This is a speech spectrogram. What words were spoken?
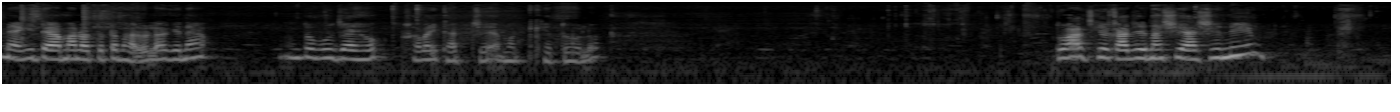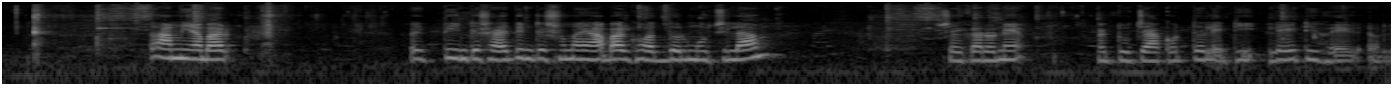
তো ম্যাগিটা আমার অতটা ভালো লাগে না। তবু যাই হোক, সবাই খাচ্ছে, আমাকে খেতে হলো। তো আজকে কাজের মাসি আসেনি। তা আমি আবার ওই তিনটে, সাড়ে তিনটের সময় আবার ঘর দোর মুছলাম। সেই কারণে একটু চা করতে লেটি, লেটই হয়ে গেল।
